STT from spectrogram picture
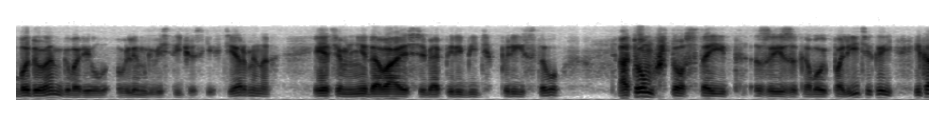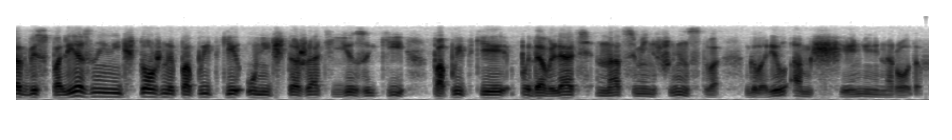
Бодуэн говорил в лингвистических терминах, этим не давая себя перебить приставу, о том, что стоит за языковой политикой, и как бесполезны и ничтожны попытки уничтожать языки, попытки подавлять нацменьшинства, говорил о мщении народов.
